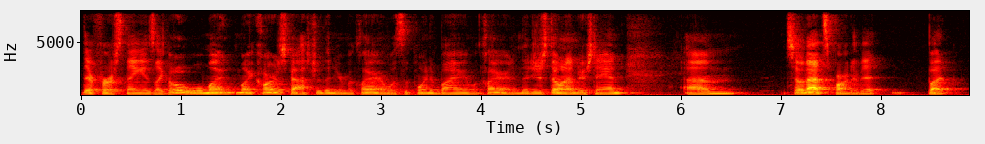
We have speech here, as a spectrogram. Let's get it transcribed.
their first thing is like, oh well, my my car's faster than your McLaren. What's the point of buying a McLaren? And they just don't understand. Um, so that's part of it. But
